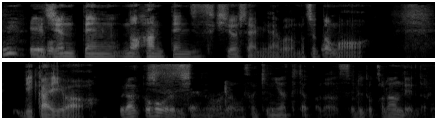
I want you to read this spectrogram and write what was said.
ム、英語、順転の反転術式使用したいみたいなことも、ちょっともう、理解は、ブラックホールみたいなのを先にやってたから、それと絡んでんだろ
